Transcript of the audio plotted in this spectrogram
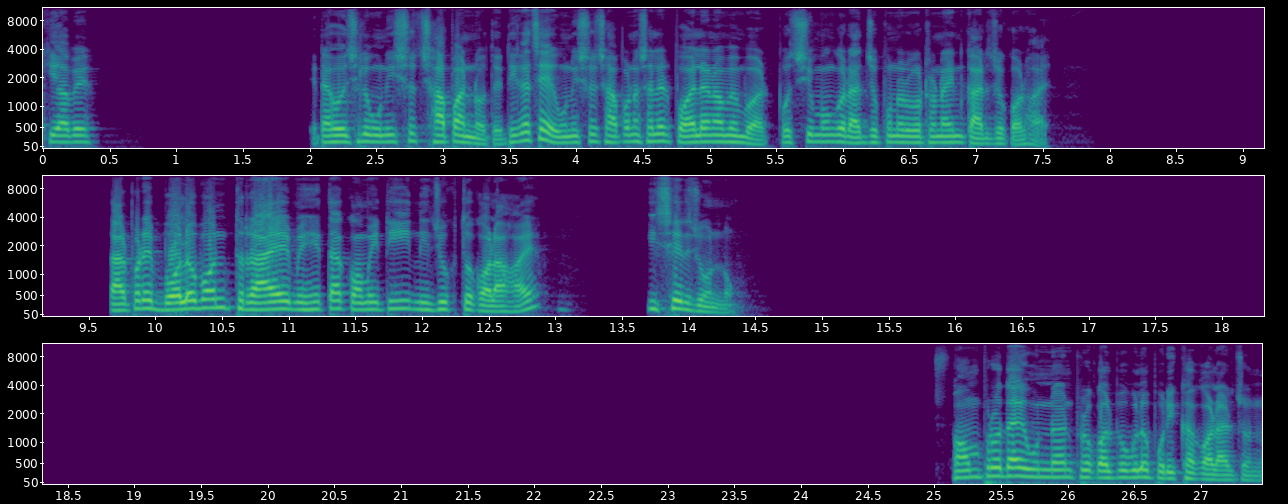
কি হবে? এটা হয়েছিল উনিশশো ছাপান্নতে, ঠিক আছে? উনিশশো ছাপান্ন সালের পয়লা নভেম্বর, পশ্চিমবঙ্গ রাজ্য পুনর্গঠন আইন কার্যকর হয়। তারপরে বলবন্ত রায় মেহতা কমিটি নিযুক্ত করা হয় কিসের জন্য? সম্প্রদায় উন্নয়ন প্রকল্পগুলো পরীক্ষা করার জন্য।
